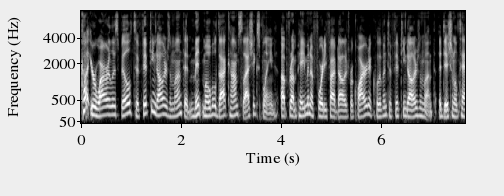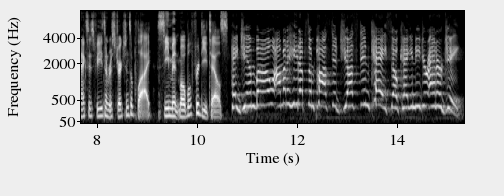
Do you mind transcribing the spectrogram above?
Cut your wireless bill to $15 a month at mintmobile.com slash explained. Upfront payment of $45 required, equivalent to $15 a month. Additional taxes, fees, and restrictions apply. See Mint Mobile for details. Hey, Jimbo, I'm gonna heat up some pasta just in case, okay? You need your energy.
